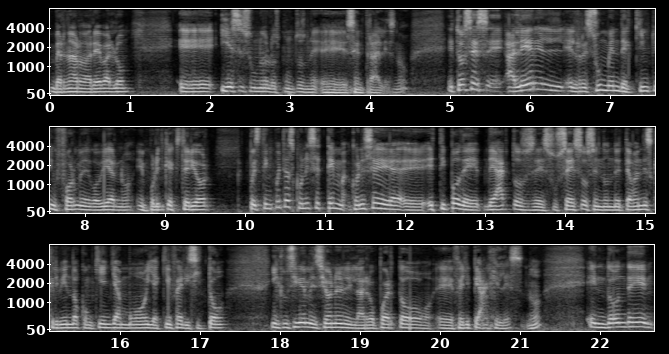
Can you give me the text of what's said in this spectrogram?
Bernardo Arevalo. Eh, y ese es uno de los puntos eh, centrales, ¿no? Entonces, al leer el, resumen del quinto informe de gobierno en política exterior, pues te encuentras con ese tema, con ese tipo de, actos, de sucesos en donde te van describiendo con quién llamó y a quién felicitó. Inclusive mencionan el aeropuerto Felipe Ángeles, ¿no? En donde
